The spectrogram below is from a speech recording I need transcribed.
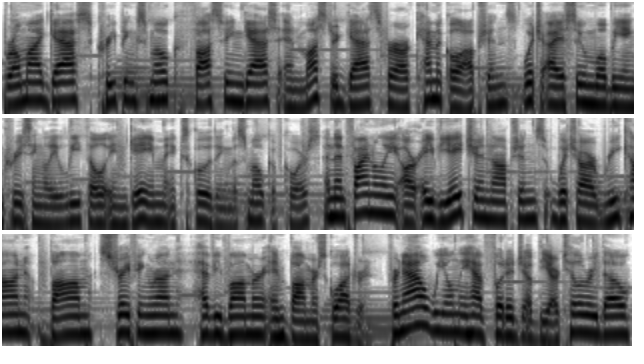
bromide gas, creeping smoke, phosphine gas, and mustard gas for our chemical options, which I assume will be increasingly lethal in-game, excluding the smoke of course. And then finally, our aviation options, which are recon, bomb, bomb, strafing run, heavy bomber, and bomber squadron. For now, we only have footage of the artillery though,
